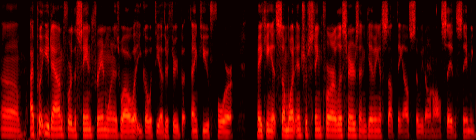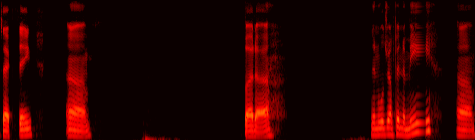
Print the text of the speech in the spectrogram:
Um, I put you down for the San Fran one as well. I'll let you go with the other three, but thank you for making it somewhat interesting for our listeners and giving us something else so we don't all say the same exact thing. Um, but uh, then we'll jump into me. Um,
